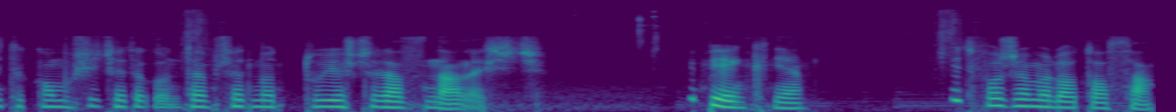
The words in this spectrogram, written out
I tylko musicie tego, ten przedmiot tu jeszcze raz znaleźć. I pięknie. I tworzymy lotosa.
